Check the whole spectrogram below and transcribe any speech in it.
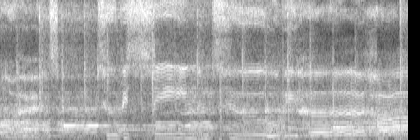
to be seen and to be heard.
